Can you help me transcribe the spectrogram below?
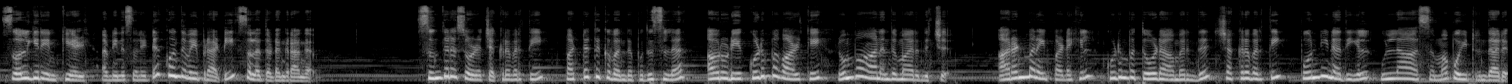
சொல்கிறேன் கேள் அப்படின்னு சொல்லிட்டு குந்தவை பிராட்டி சொல்ல தொடங்குறாங்க. சுந்தர சோழ சக்கரவர்த்தி பட்டத்துக்கு வந்த புதுசுல அவருடைய குடும்ப வாழ்க்கை ரொம்ப ஆனந்தமா இருந்துச்சு. அரண்மனை படகில் குடும்பத்தோட அமர்ந்து சக்கரவர்த்தி பொன்னி நதியில் உல்லாசமா போயிட்டு இருந்தாரு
